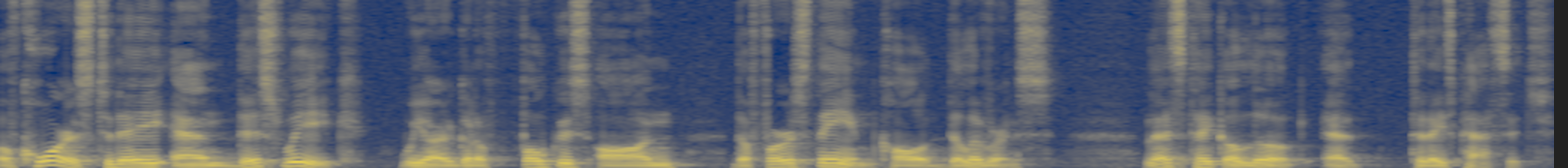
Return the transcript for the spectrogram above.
Of course, today and this week, we are going to focus on the first theme called deliverance. Let's take a look at today's passage.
